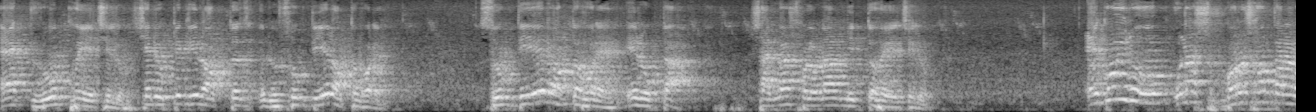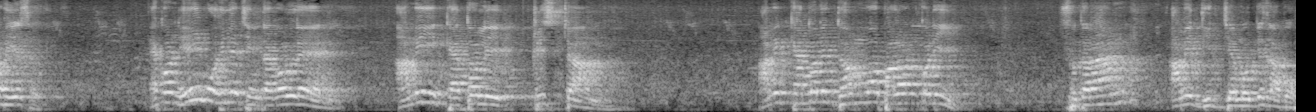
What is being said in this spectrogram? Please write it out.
এক রোগ হয়েছিল। সে রোগটি কি রক্ত, সুখ দিয়ে রক্ত ভরে? সুখ দিয়ে রক্ত ভরে, এই মাস পরে ওনার মৃত্যু হয়েছিল। একই রোগ ওনার বড় সন্তানের হয়েছে। এখন এই মহিলা চিন্তা করলেন, আমি ক্যাথলিক খ্রিস্টান। আমি ক্যাথলিক ধর্ম পালন করি। সুতরাং আমি গির্জার মধ্যে যাব।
